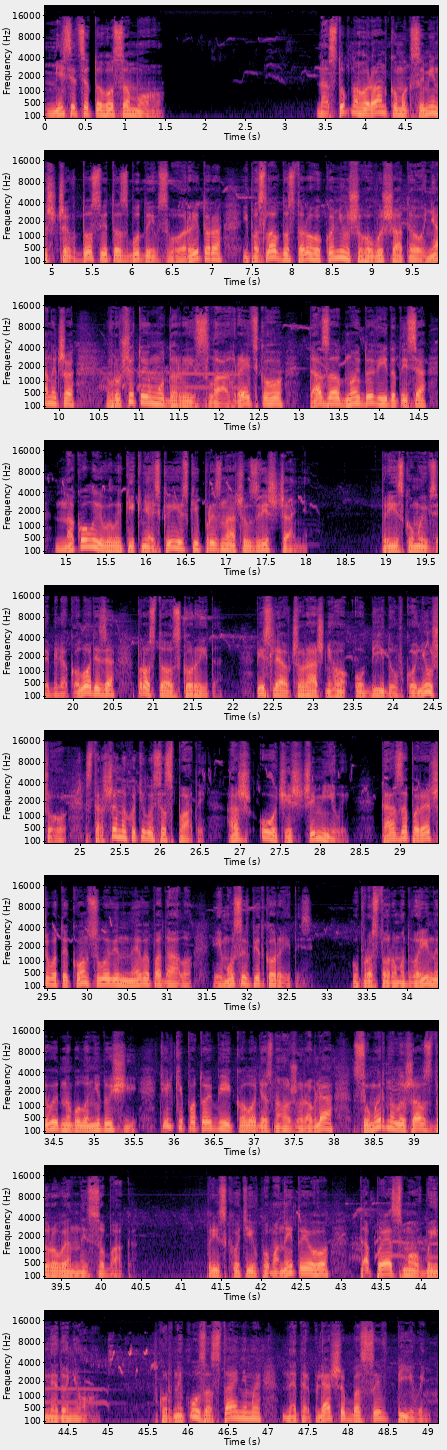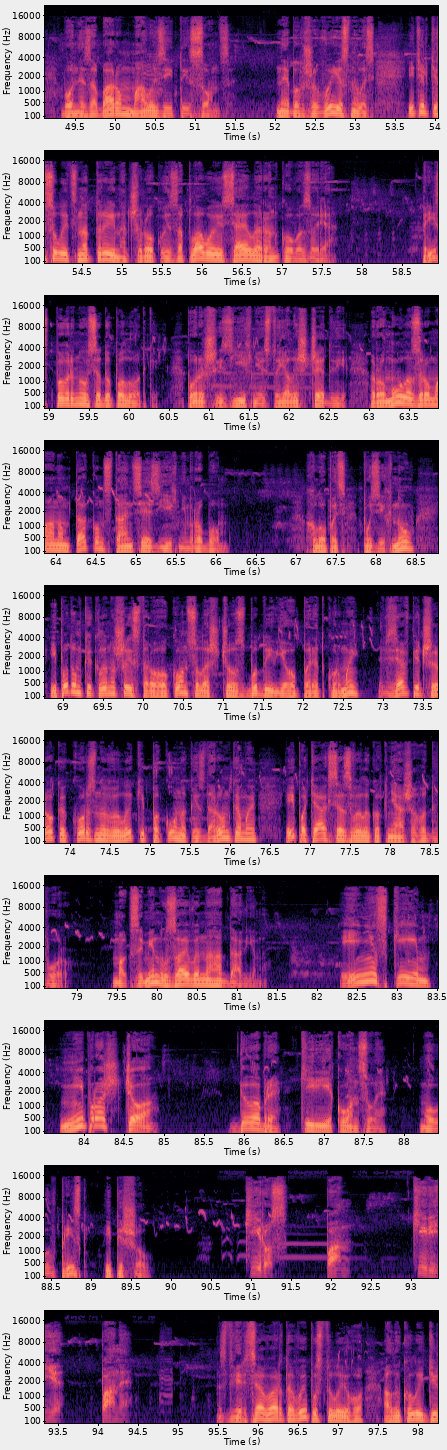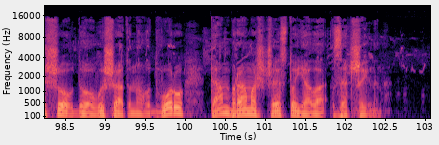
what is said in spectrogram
місяця того самого. Наступного ранку Максимін ще вдосвіта збудив свого ритора і послав до старого конюшого вишати огнянича вручити йому дари сла грецького та заодно й довідатися, на коли Великий князь Київський призначив звіщання. Пріск умився біля колодязя просто з корита. Після вчорашнього обіду в конюшого старшено хотілося спати, аж очі щеміли, та заперечувати консулові не випадало і мусив підкоритись. У просторому дворі не видно було ні душі, тільки по той бік колодязного журавля сумирно лежав здоровенний собака. Пріск хотів поманити його, та пес мов би, й не до нього. В курнику за стайнями нетерпляче басив півень, бо незабаром мало зійти сонце. Небо вже вияснилось, і тільки сулиць на три над широкою заплавою сяяла ранкова зоря. Пріск повернувся до полотки. Поруч із їхньою стояли ще дві Ромула з Романом та Констанція з їхнім робом. Хлопець позіхнув і, подумки клинуши старого консула, що збудив його перед курми, взяв під широке корзно великий пакунок із дарунками і потягся з великокняжого двору. Максимін узайве нагадав йому. І ні з ким, ні про що. Добре, кіріє консуле, мовив Пріск і пішов. Кірос, пан, кіріє, пане. З двірця варта випустили його, але коли дійшов до вишатаного двору, там брама ще стояла зачинена.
